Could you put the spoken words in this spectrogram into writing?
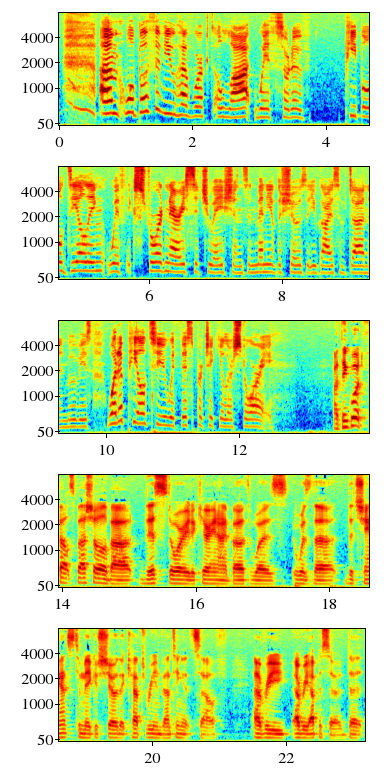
um, well, both of you have worked a lot with sort of people dealing with extraordinary situations in many of the shows that you guys have done and movies. What appealed to you with this particular story? I think what felt special about this story to Cary and I both was was the the chance to make a show that kept reinventing itself every every episode that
